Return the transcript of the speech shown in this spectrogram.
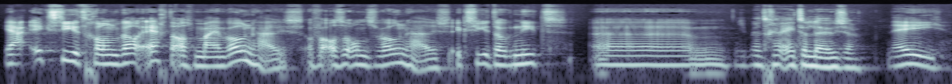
ja, ik zie het gewoon wel echt als mijn woonhuis. Of als ons woonhuis. Ik zie het ook niet... ehm, Je bent geen etaleuze. Nee,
